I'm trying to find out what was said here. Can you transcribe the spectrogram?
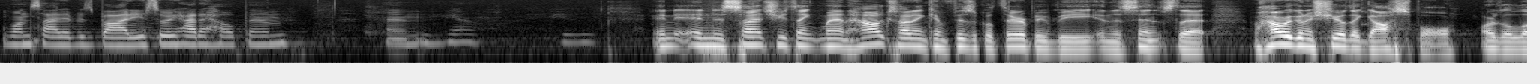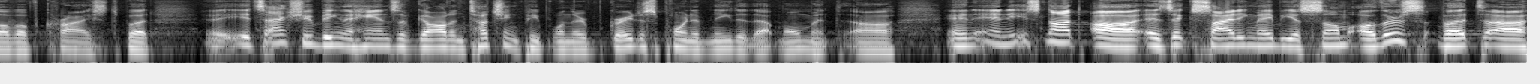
one side of his body, so we had to help him. And yeah. And in a sense, you think, man, how exciting can physical therapy be in the sense that how are we going to share the gospel or the love of Christ? But it's actually being the hands of God and touching people in their greatest point of need at that moment. Uh, and, and it's not uh, as exciting maybe as some others, but, uh,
